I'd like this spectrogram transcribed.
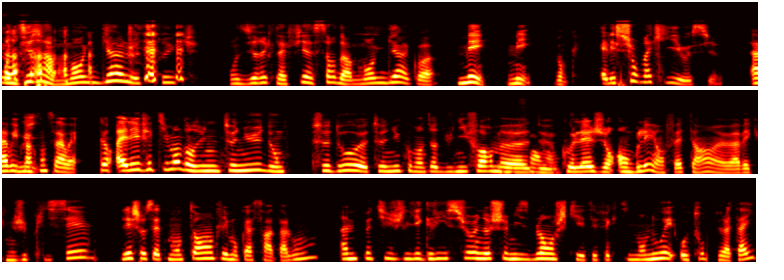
On dirait un manga le truc. On dirait que la fille elle sort d'un manga quoi. Mais, mais, donc. Elle est surmaquillée aussi. Ah oui, par contre, ça, ouais. Elle est effectivement dans une tenue, donc pseudo euh, tenue, comment dire, d'uniforme euh, Uniforme, de ouais. collège anglais, en fait, hein, euh, avec une jupe plissée, les chaussettes montantes, les mocassins à talons, un petit gilet gris sur une chemise blanche qui est effectivement nouée autour de la taille.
